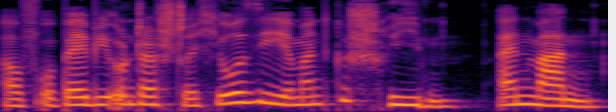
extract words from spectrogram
auf obaby-josi jemand geschrieben. Ein Mann.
